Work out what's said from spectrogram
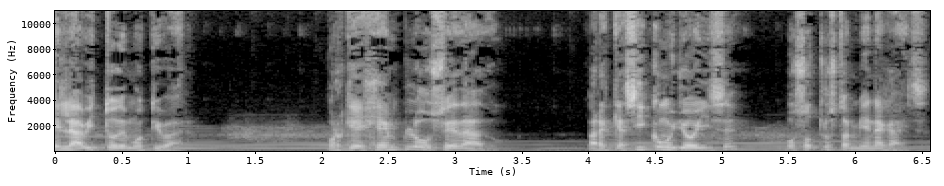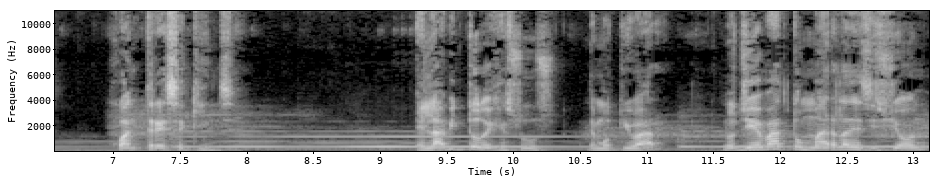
El hábito de motivar. Porque ejemplo os he dado, para que así como yo hice, vosotros también hagáis. Juan 13:15. El hábito de Jesús de motivar nos lleva a tomar la decisión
